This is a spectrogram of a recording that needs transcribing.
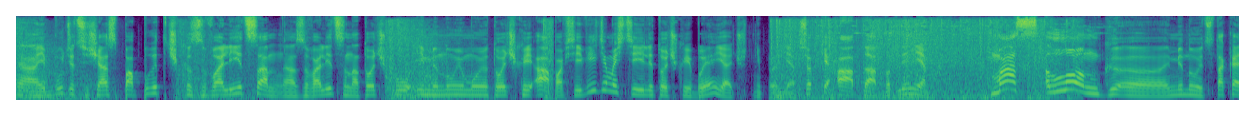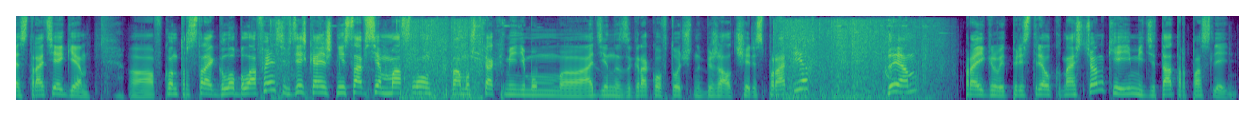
А, и будет сейчас попыточка завалиться. А, завалиться на точку, именуемую точкой А. По всей видимости, или точкой Б. Я чуть не... Нет, все-таки А, да, по длине. Mass long э, именуется такая стратегия э, в Counter-Strike Global Offensive. Здесь, конечно, не совсем mass long, потому что как минимум э, один из игроков точно бежал через парапет. Дэн проигрывает перестрелку на стенке и медитатор последний.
